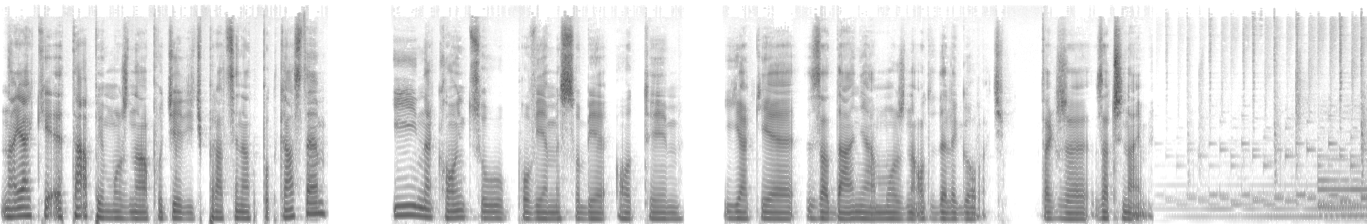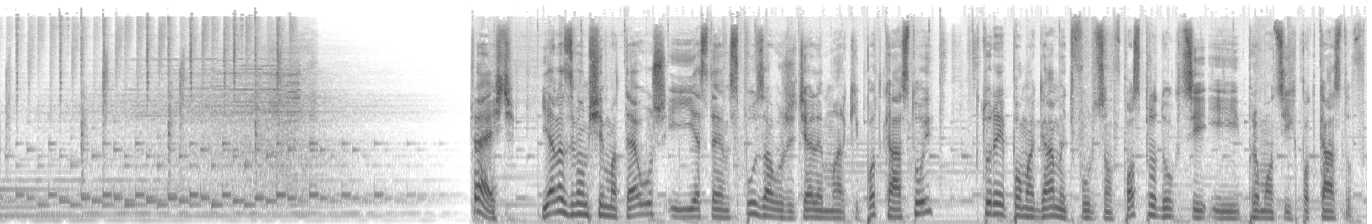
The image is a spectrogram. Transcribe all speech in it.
na jakie etapy można podzielić pracę nad podcastem i na końcu powiemy sobie o tym, jakie zadania można oddelegować. Także zaczynajmy. Cześć, ja nazywam się Mateusz i jestem współzałożycielem marki Podcastuj, w której pomagamy twórcom w postprodukcji i promocji ich podcastów.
